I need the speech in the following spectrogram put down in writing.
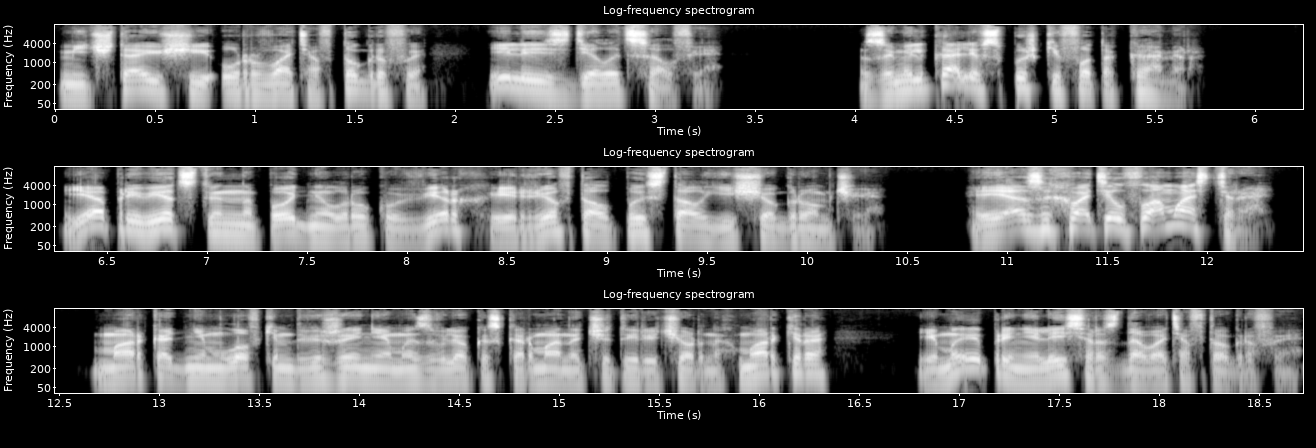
мечтающие урвать автографы или сделать селфи. Замелькали вспышки фотокамер. Я приветственно поднял руку вверх, и рев толпы стал еще громче. «Я захватил фломастеры!» Марк одним ловким движением извлек из кармана четыре черных маркера, и мы принялись раздавать автографы.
